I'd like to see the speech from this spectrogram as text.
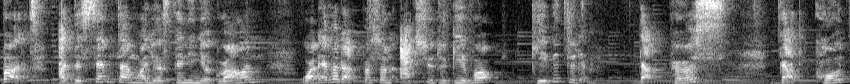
But at the same time while you're standing your ground whatever that person asks you to give up give it to them. That purse that coat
